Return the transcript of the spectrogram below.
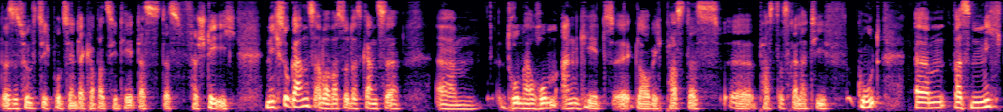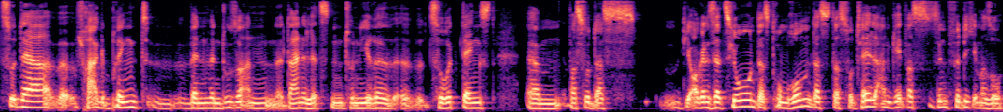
Das ist 50 Prozent der Kapazität. Das, das verstehe ich nicht so ganz. Aber was so das Ganze ähm, drumherum angeht, äh, glaube ich, passt das, äh, passt das relativ gut. Ähm, was mich zu der äh, Frage bringt, wenn, wenn du so an deine letzten Turniere äh, zurückdenkst, ähm, was so das, die Organisation, das Drumrum, das, das Hotel angeht, was sind für dich immer so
